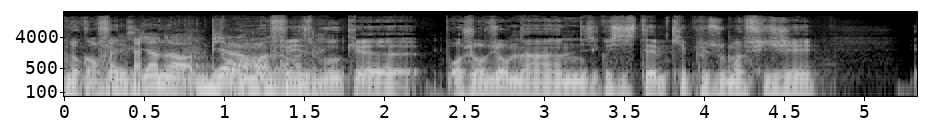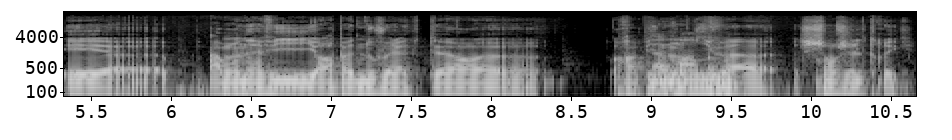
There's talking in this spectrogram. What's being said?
Donc en fait, bien, bien pour moi, Facebook, euh, aujourd'hui, on a un écosystème qui est plus ou moins figé. Et euh, à mon avis, il y aura pas de nouvel acteur rapidement qui va changer le truc.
